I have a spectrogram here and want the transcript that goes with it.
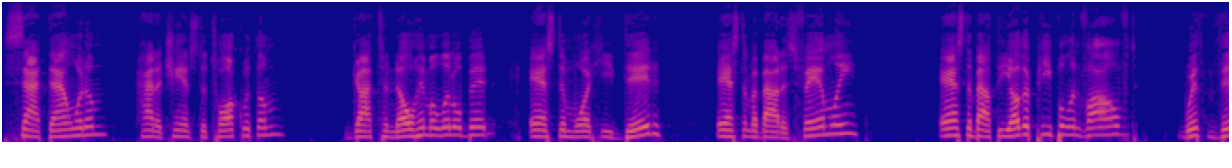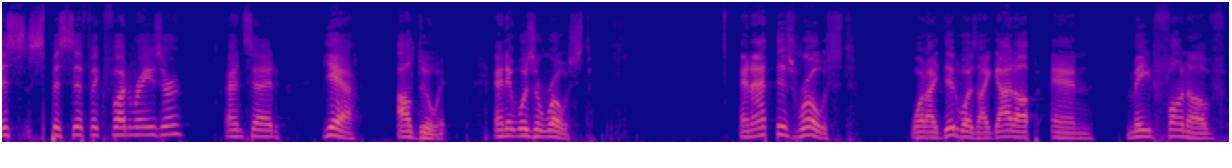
sat down with him, had a chance to talk with him, got to know him a little bit, asked him what he did, asked him about his family, asked about the other people involved with this specific fundraiser, and said, yeah, I'll do it. And it was a roast. And at this roast, what I did was I got up and made fun of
